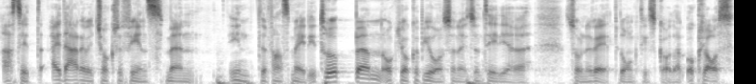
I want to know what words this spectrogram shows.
Asit Ajdarevic också finns men inte fanns med i truppen och Jakob Johansson är som tidigare, som ni vet, långtidsskadad. Och Claes,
